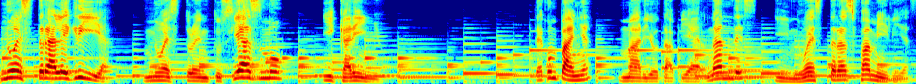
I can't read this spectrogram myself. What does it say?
nuestra alegría, nuestro entusiasmo y cariño. Te acompaña Mario Tapia Hernández y nuestras familias.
